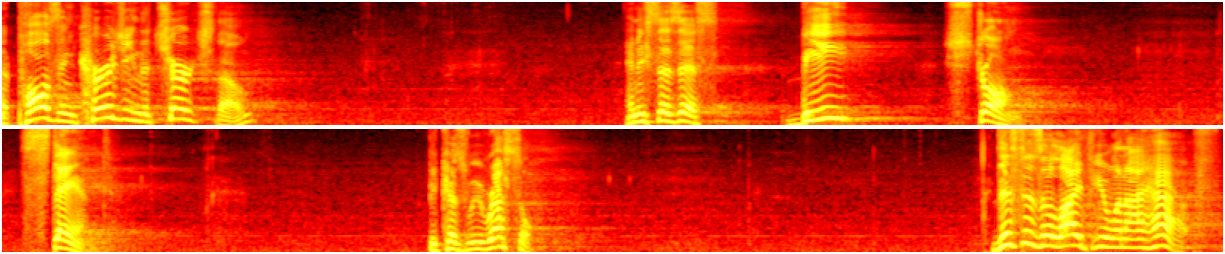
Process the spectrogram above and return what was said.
But Paul's encouraging the church, though. And he says this be strong, stand, because we wrestle. This is a life you and I have.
